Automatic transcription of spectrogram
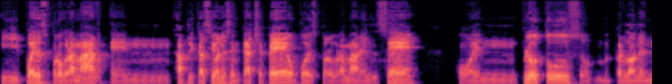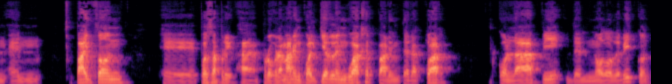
y puedes programar en aplicaciones en PHP o puedes programar en C o en Bluetooth, o, perdón, en Python, eh, puedes programar en cualquier lenguaje para interactuar con la API del nodo de Bitcoin.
